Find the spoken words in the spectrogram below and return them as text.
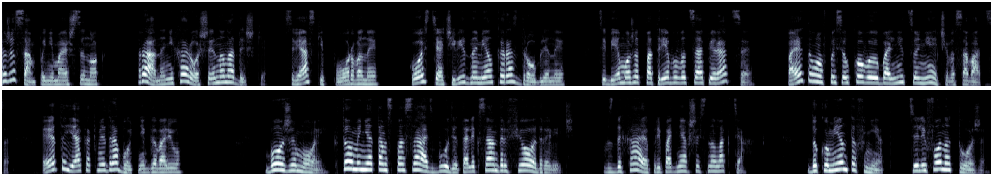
Ты же сам понимаешь, сынок. Раны нехорошие на лодыжке. Связки порваны. Кости, очевидно, мелко раздроблены. Тебе может потребоваться операция. Поэтому в поселковую больницу нечего соваться. Это я как медработник говорю. Боже мой, кто меня там спасать будет, Александр Федорович? Вздыхая, приподнявшись на локтях. Документов нет, телефона тоже.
